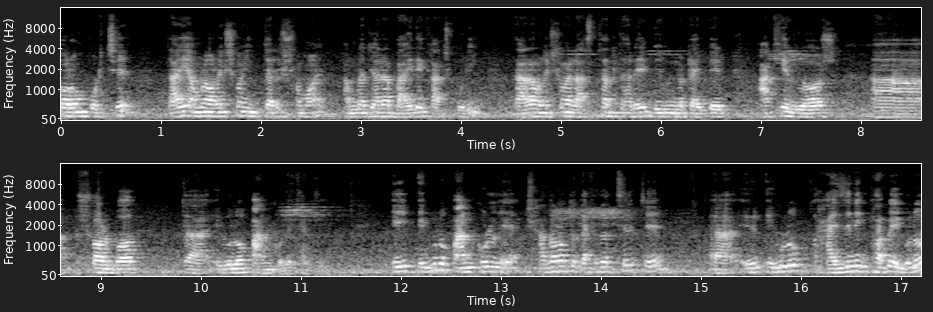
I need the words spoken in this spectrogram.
গরম পড়ছে, তাই আমরা অনেক সময় ইফতারের সময়, আমরা যারা বাইরে কাজ করি, তারা অনেক সময় রাস্তার ধারে বিভিন্ন টাইপের আখের রস শরবত এগুলো পান করে থাকি। এই, এগুলো পান করলে সাধারণত দেখা যাচ্ছে যে এগুলো হাইজেনিকভাবে এগুলো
